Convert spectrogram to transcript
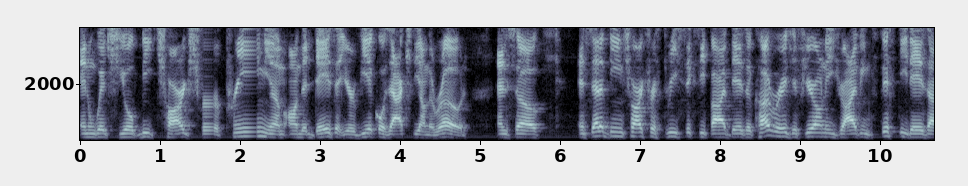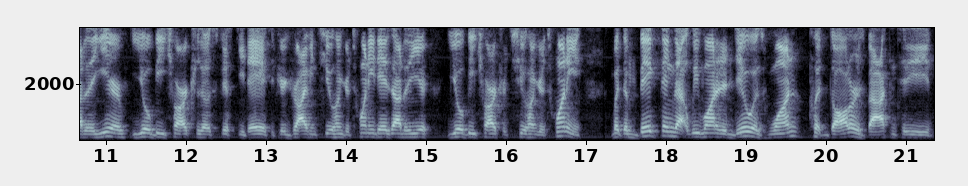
in which you'll be charged for premium on the days that your vehicle is actually on the road. And so instead of being charged for 365 days of coverage, if you're only driving 50 days out of the year, you'll be charged for those 50 days. If you're driving 220 days out of the year, you'll be charged for 220. But the big thing that we wanted to do is one, put dollars back into the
